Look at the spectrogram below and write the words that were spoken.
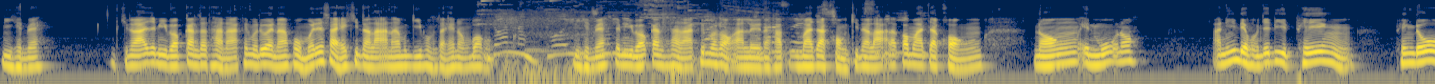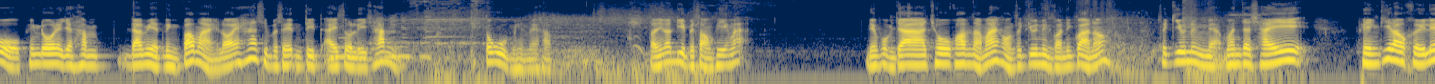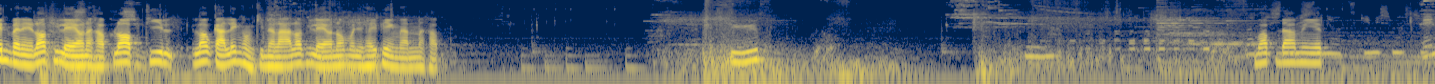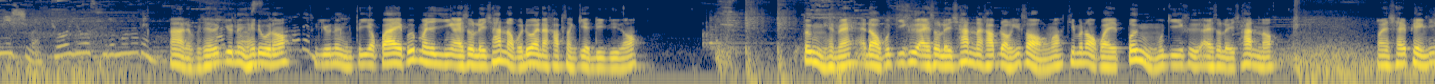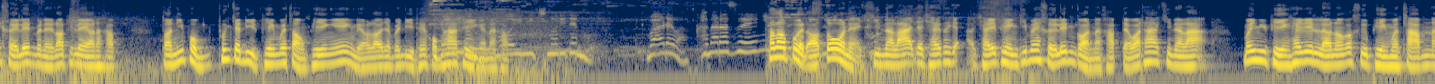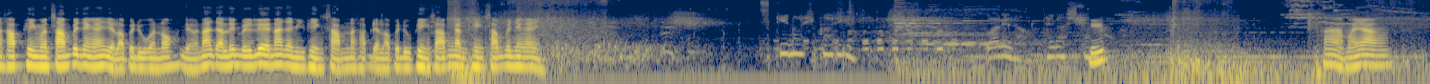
นี่เห็นไหมคินาระจะมีบัฟกันสถานะขึ้นมาด้วยนะ ผมไม่ได้ใส่ให้คินาระนะเมื่อกี้ผมใส่ให้น้องบ้อง นี่เห็นไหมจะมีบัฟกันสถานะขึ้นมาสองอันเลยนะครับ มาจากของคินาระแล้วก็มาจากของน้องเอ็นมุเนาะอันนี้เดี๋ยวผมจะดีดเพลงเพลงโด เพลงโดเนี่ยจะทำดาเมจหนึ่งเป้าหมายร้อยห้าสิบเปอร์เซ็นต์ติดไอโซเลชันตู้มเห็นไหมครับ ตอนนี้เราดีดไปสองเพลงละเดี๋ยวผมจะโชว์ความสามารถของสกิลหนึ่งก่อนดีกว่าเนาะสกิลหนึ่งเนี่ยมันจะใช้เพลงที่เราเคยเล่นไปในรอบที่แล้วนะครับ รอบที่รอบการเล่นของกินาระรอบที่แล้วเนาะมันจะใช้เพลงนั้นนะครับ ปื๊ดบัฟดาเมจอ่าเดี๋ยวผมใช้สกิลหนึ่งให้ดูเนาะสกิลหนึ่งตีออกไปปุ๊บมันจะยิงไอโซเลชันออกไปด้วยนะครับสังเกตดีๆเนาะตึ้งเห็นไหมไอดอกเมื่อกี้คือไอโซเลชันนะครับดอกที่2เนาะที่มันออกไปปึ้งเมื่อกี้คือไอโซเลชันเนาะมันใช้เพลงที่เคยเล่นไปในรอบที่แล้วนะครับ ตอนนี้ผมเพิ่งจะดีดเพลงไป 2 เพลงเองเดี๋ยวเราจะไปดีดให้ครบ5เพลงกันนะครับ ถ้าเราเปิดออโต้เนี่ยคินาระจะใช้ใช้เพลงที่ไม่เคยเล่นก่อนนะครับ แต่ว่าถ้าคินาระไม่มีเพลงให้เล่นแล้วน้องก็คือเพลงมันซ้ำนะครับเพลงมันซ้ำเป็นยังไงเดี๋ยวเราไปดูกันเนาะเดี๋ยวน่าจะเล่นไปเรื่อยๆน่าจะมีเพลงซ้ำนะครับเดี๋ยวเราไปดูเพลงซ้ำกันเพลงซ้ำเป็นยังไงชึปอ่ามายัง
